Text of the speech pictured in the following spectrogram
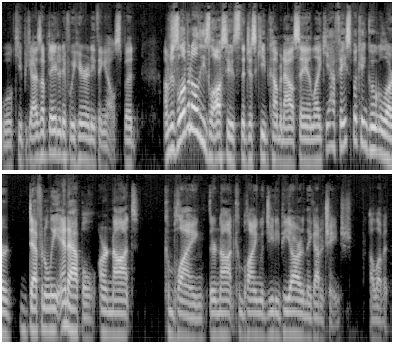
we'll keep you guys updated if we hear anything else. But I'm just loving all these lawsuits that just keep coming out saying like, yeah, Facebook and Google are definitely and Apple are not complying. They're not complying with GDPR, and they got to change. I love it.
